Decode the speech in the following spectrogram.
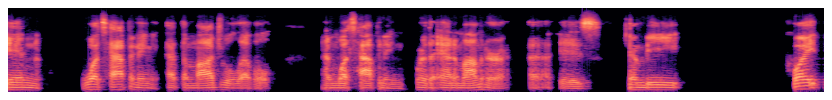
in what's happening at the module level and what's happening where the anemometer uh, is can be quite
